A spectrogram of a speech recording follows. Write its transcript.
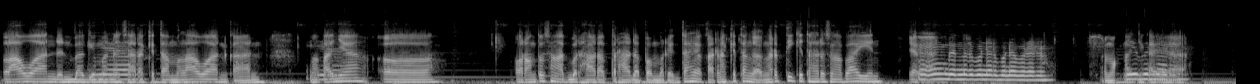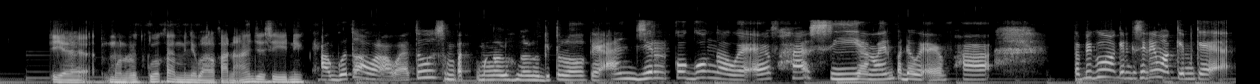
lawan dan bagaimana Iya. cara kita melawan kan makanya eh, orang tuh sangat berharap terhadap pemerintah ya karena kita nggak ngerti kita harus ngapain ya kan Mm, bener bener bener bener. Nah, makanya Iya bener. kayak ya menurut gua kayak menyebalkan aja sih ini. Ah, gue tuh awal-awal tuh sempet mengeluh-ngeluh gitu loh. Kayak anjir kok gue nggak WFH sih? Yang lain pada WFH tapi gue makin ke sini makin kayak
